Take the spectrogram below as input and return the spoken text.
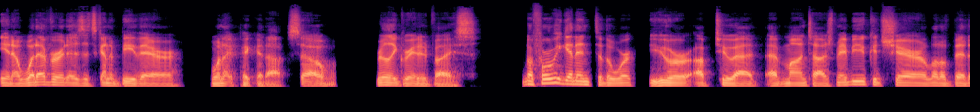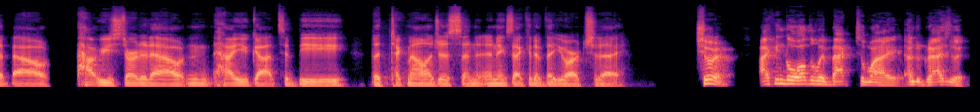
you know, whatever it is, it's going to be there when I pick it up. So really great advice. Before we get into the work you're up to at, at Montage, maybe you could share a little bit about how you started out and how you got to be the technologist and, and executive that you are today. Sure. I can go all the way back to my undergraduate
